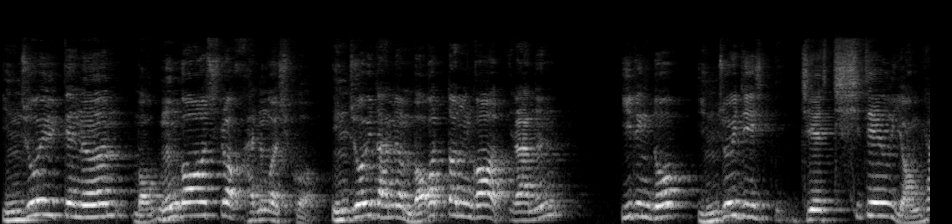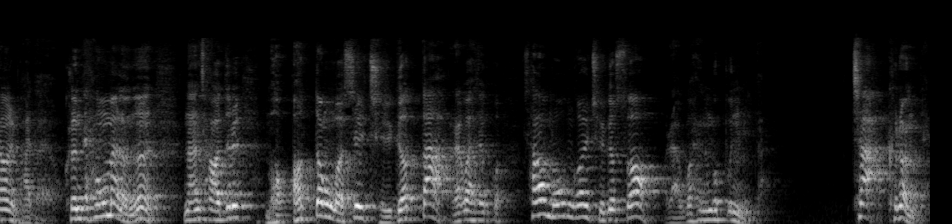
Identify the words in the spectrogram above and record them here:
인조일 때는 먹는 것이라고 가는 것이고, 인조이드 하면 먹었던 것이라는 1인도 인조이드의 시제의 영향을 받아요. 그런데 한국말로는 난 사과들을 먹었던 것을 즐겼다 라고 하셨고, 사과 먹은 걸 즐겼어 라고 하는 것 뿐입니다. 자, 그런데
